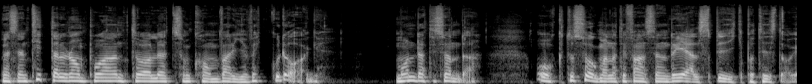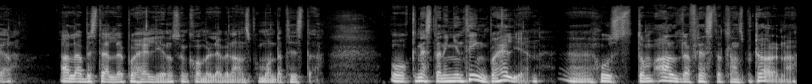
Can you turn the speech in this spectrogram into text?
Men sen tittade de på antalet som kom varje veckodag. Måndag till söndag. Och då såg man att det fanns en rejäl spik på tisdagar. Alla beställer på helgen och så kommer leverans på måndag, tisdag. Och nästan ingenting på helgen eh, hos de allra flesta transportörerna.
